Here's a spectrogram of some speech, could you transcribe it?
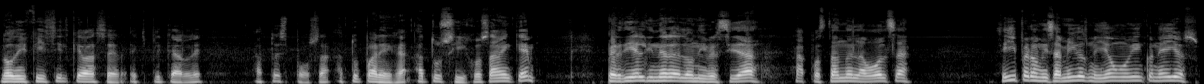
lo difícil que va a ser explicarle a tu esposa, a tu pareja, a tus hijos, ¿saben qué? Perdí el dinero de la universidad apostando en la bolsa. Sí, pero mis amigos me llevo muy bien con ellos.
